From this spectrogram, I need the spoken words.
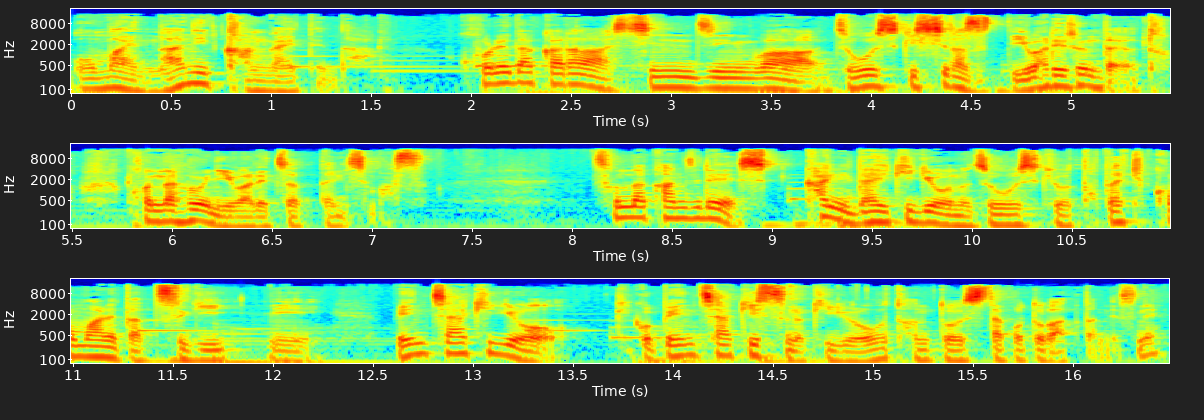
お前何考えてんだ？これだから新人は常識知らずって言われるんだよとこんな風に言われちゃったりします。そんな感じでしっかり大企業の常識を叩き込まれた次にベンチャー企業結構ベンチャー気質の企業を担当したことがあったんですね。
